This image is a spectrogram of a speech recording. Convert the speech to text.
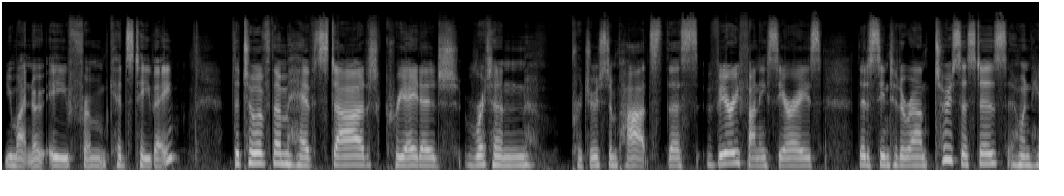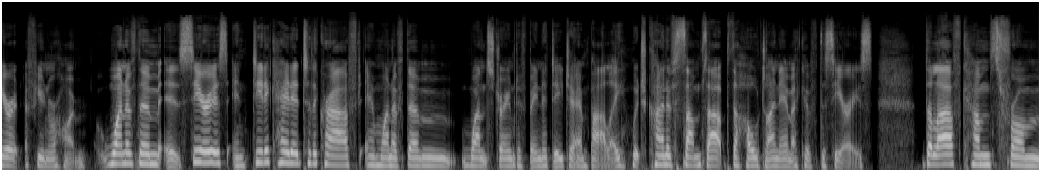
You might know Eve from Kids TV. The two of them have starred, created, written, produced in parts this very funny series that is centered around two sisters who inherit a funeral home. One of them is serious and dedicated to the craft, and one of them once dreamed of being a DJ in Bali, which kind of sums up the whole dynamic of the series. The laugh comes from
